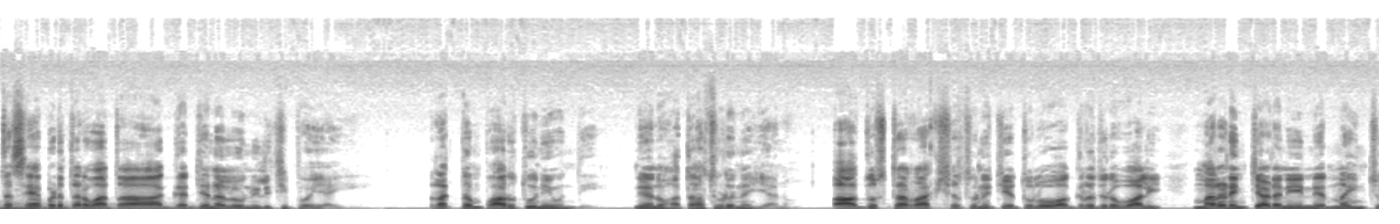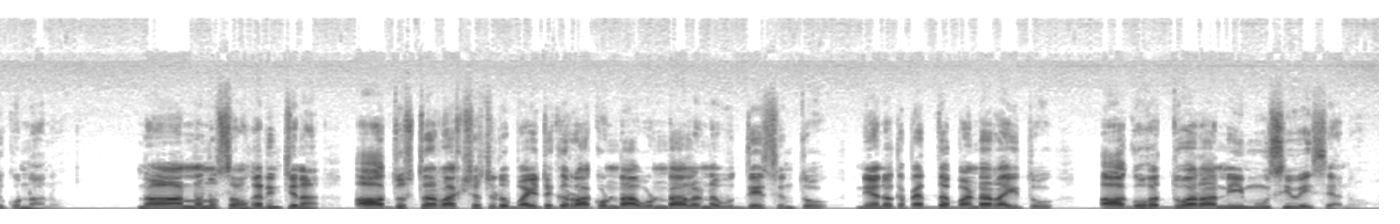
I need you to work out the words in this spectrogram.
కొంతసేపటి తర్వాత ఆ గర్జనలు నిలిచిపోయాయి. రక్తం పారుతూనే ఉంది. నేను హతాశుడనయ్యాను. ఆ దుష్ట రాక్షసుని చేతిలో అగ్రజుడు వాలి మరణించాడని నిర్ణయించుకున్నాను. నా అన్నను సంహరించిన ఆ దుష్ట రాక్షసుడు బయటకు రాకుండా ఉండాలన్న ఉద్దేశంతో నేనొక పెద్ద బండరాయితో ఆ గుహ మూసివేశాను.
